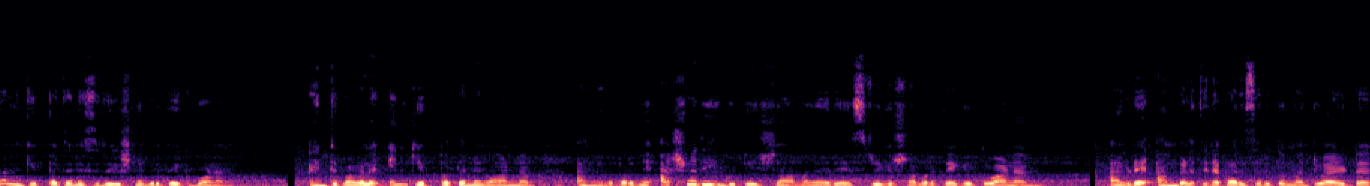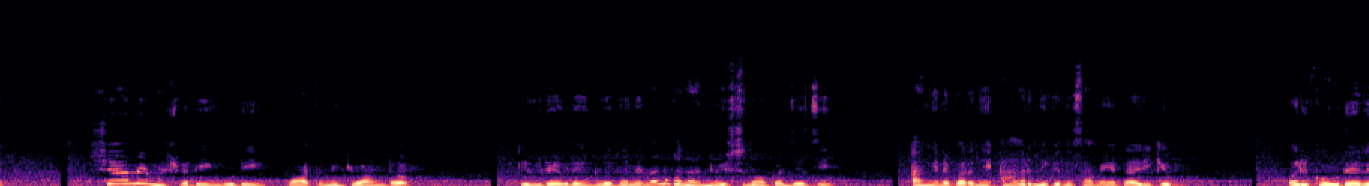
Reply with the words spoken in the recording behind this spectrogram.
നമുക്കിപ്പോൾ തന്നെ ശ്രീകൃഷ്ണപുരത്തേക്ക് പോകണം എന്റെ മകളെ എനിക്കിപ്പോൾ തന്നെ കാണണം. അങ്ങനെ പറഞ്ഞ് അശ്വതിയും കുട്ടി ശ്യാമ നേരെ ശ്രീകൃഷ്ണപുരത്തേക്ക് എത്തുവാണ്. അവിടെ അമ്പലത്തിന്റെ പരിസരത്തും മറ്റുമായിട്ട് ശ്യാമയും അശ്വതിയും കൂടി കാത്തു നിൽക്കുവാണ് കേട്ടോ ഇവിടെ എവിടെയെങ്കിലും തന്നെ നമുക്കൊന്ന് അന്വേഷിച്ച് നോക്കാം ചേച്ചി. അങ്ങനെ പറഞ്ഞ് അവർ നിൽക്കുന്ന സമയത്തായിരിക്കും. ഒരു കൂടുതൽ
